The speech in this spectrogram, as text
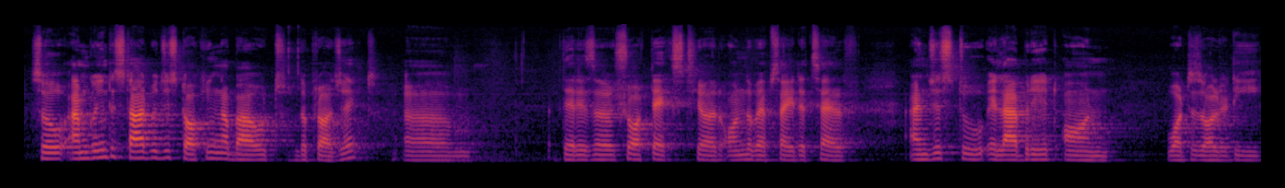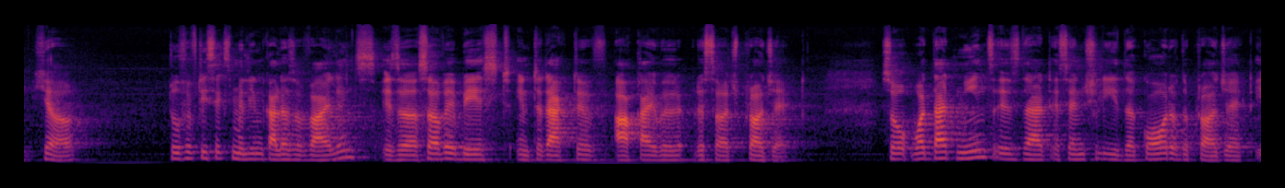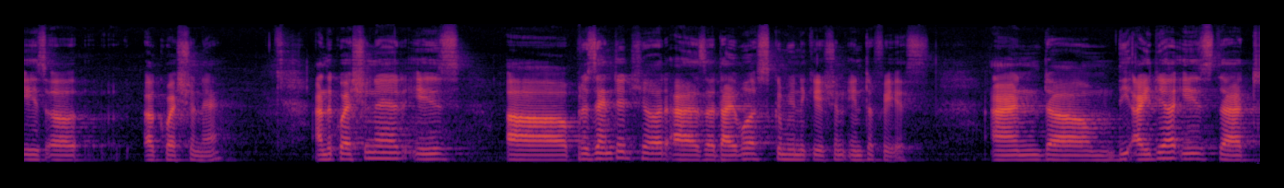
So I'm going to start with just talking about the project. Um, there is a short text here on the website itself, and just to elaborate on what is already here, 256 Million Colors of Violence is a survey based interactive archival research project. So, what that means is that essentially the core of the project is a, a questionnaire, and the questionnaire is uh, presented here as a diverse communication interface. And um, the idea is that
